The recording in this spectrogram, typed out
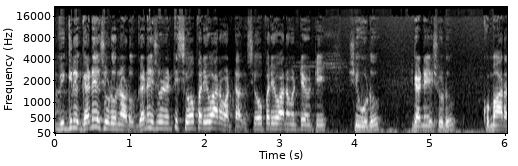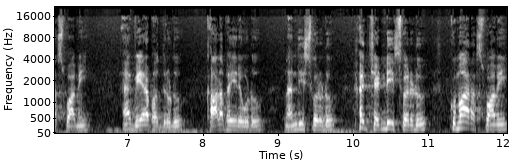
విఘ్న గణేశుడు ఉన్నాడు. గణేశుడు అంటే శివ పరివారం అంటారు. శివ పరివారం అంటే ఏమిటి? శివుడు గణేశుడు కుమారస్వామి వీరభద్రుడు కాలభైరవుడు నందీశ్వరుడు చండీశ్వరుడు కుమారస్వామి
